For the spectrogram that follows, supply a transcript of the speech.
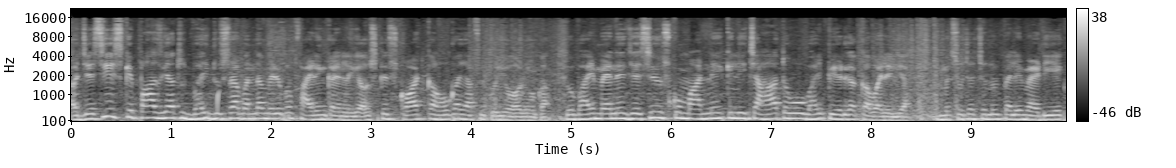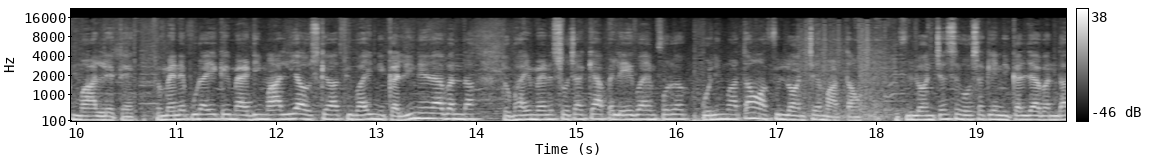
और जैसे ही इसके पास गया तो भाई दूसरा बंदा मेरे ऊपर फायरिंग करने लगा। उसके स्कॉट का होगा या फिर कोई और होगा। तो भाई मैंने जैसे उसको मारने के लिए चाहा तो वो भाई पेड़ का कवर ले लिया। तो मैं सोचा चलो पहले मैडी एक मार लेते हैं। तो मैंने पूरा एक मैडी मार लिया, उसके बाद फिर भाई निकल ही नहीं रहा बंदा। तो भाई मैंने सोचा क्या पहले एक बार एम का गोली मारता हूँ और फिर लॉन्चर मारता हूँ। तो फिर लॉन्चर से हो सके निकल जाए बंदा।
